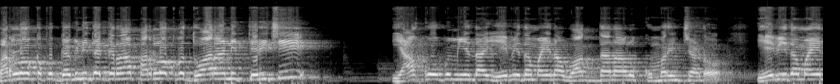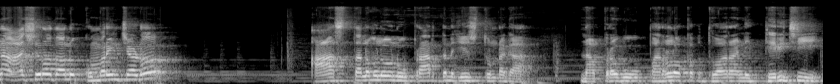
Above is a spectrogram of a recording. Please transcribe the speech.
పరలోకపు గవిని దగ్గర పరలోకపు ద్వారాన్ని తెరిచి యాకోబు మీద ఏ విధమైన వాగ్దానాలు కుమ్మరించాడో ఏ విధమైన ఆశీర్వాదాలు కుమ్మరించాడో ఆ స్థలంలో నువ్వు ప్రార్థన చేస్తుండగా నా ప్రభు పరలోకపు ద్వారాన్ని తెరిచి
